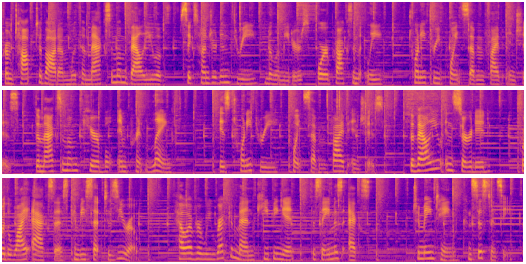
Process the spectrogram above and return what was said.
from top to bottom with a maximum value of 603 millimeters or approximately 23.75 inches. The maximum curable imprint length is 23.75 inches. The value inserted for the y-axis can be set to 0. However, we recommend keeping it the same as x to maintain consistency.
